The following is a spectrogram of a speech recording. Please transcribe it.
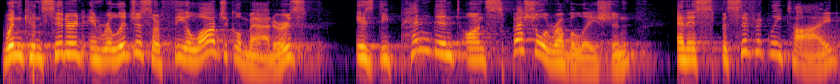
when considered in religious or theological matters, is dependent on special revelation and is specifically tied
